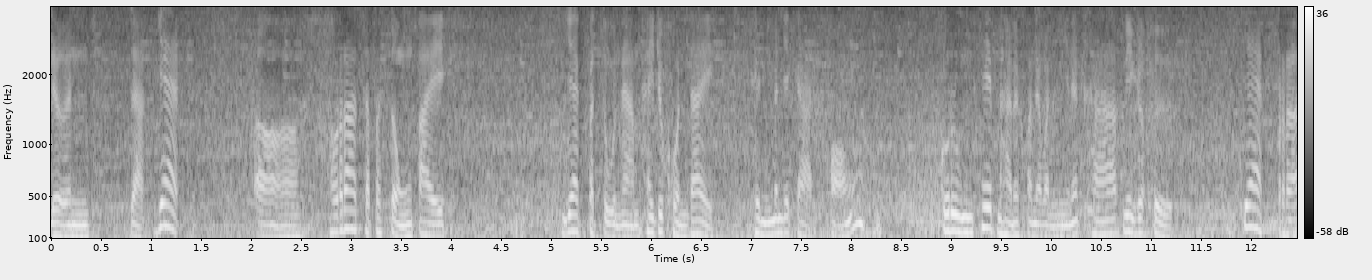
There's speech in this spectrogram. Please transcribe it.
เดินจากแยกเอ่อราชประสงค์ไปแยกประตูน้ำให้ทุกคนได้เห็นบรรยากาศของกรุงเทพมหานครในวันนี้นะครับ นี่ก็คือแยกประ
